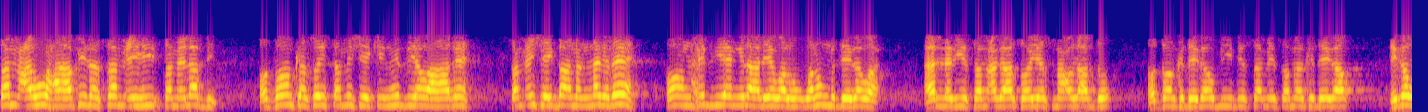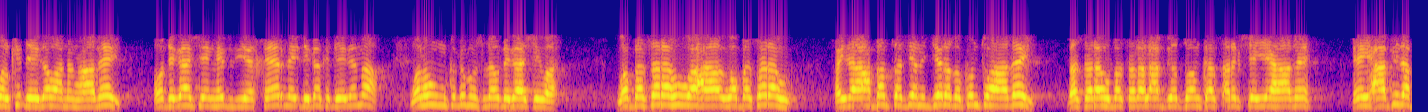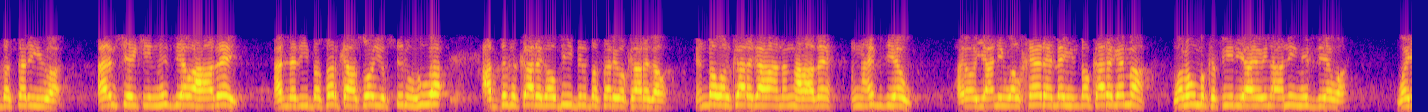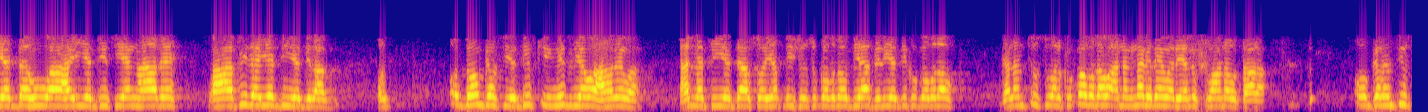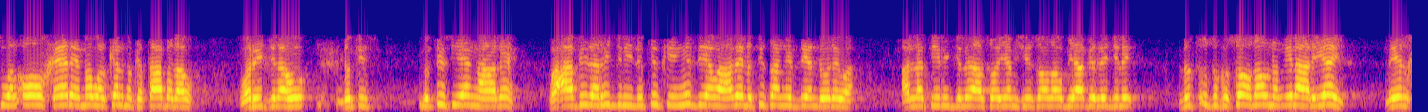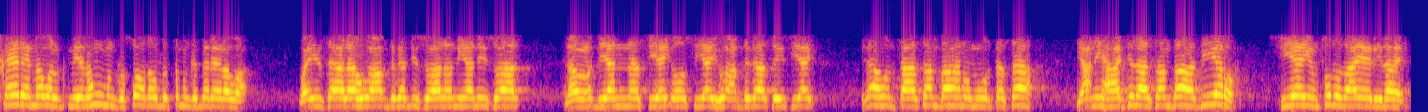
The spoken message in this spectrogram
samcahu xaafida samcihi samcilabdi odoonkasoy samishay kinhidiya ahaade samcishay ba nag nagade oo n xifdiya ilaaliya walhung madheega wa aladi samcagaas oo yasmacu labdo odoonka dheegaw bi bisami sama ka dheegaw dhiga wal ka dheega waa nang haade oo dhigaasha n xifdiye kheer lay dhiga ka dheegama walhung kadhugusda dhigaasha wa? Wa basarahu wa basarahu. Fa ida axbabta adi anjerado kuntu haade basarahu basar alcabdi odoonkaas arag sheeye haade ey xaafida basarihi wa? Arag shay hifdiya haade aladi basarkaas oo huwa. Cabdiga ka aragaw bi bilbasari wal ka aragaw. Hindho wal ka aragaha nang haade ng xifdiya yani wal kheer la hindho ka aragema walhuma kafiriyaayo ila aning hifdiya wa wayadahu waahay yadisyen haade waxaafida yadi yadilab odoonkas yadiskin hifdiya haade wa alati yadaasoo yadishu su gobodaw biha bilyadi ku gobodaw galantis wal kugobodaw anag nagade wariyala subxaana wataala oo galantis wal oo kheere ma wal kelma kataabadaw warijlahu lutis lutis yen haade waxaafida rijli lutiskin hifdiya haade lutisan hifdiyan doore wa alati rijladaasoo yamshi soodaw biha birijli ilaaliye meel kheere ma wal meel hung man kasoodaw lutamanka dareerawa wain sa'alahu cabdiga di su'aalo niyani su'aal. La ucdiyana siyay oo siyay hu cabdigaasay siyay. Ilahu taasan baahan umuurtasa yani haajadaasan ba haddii yaro siyay infududaayer ilahay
